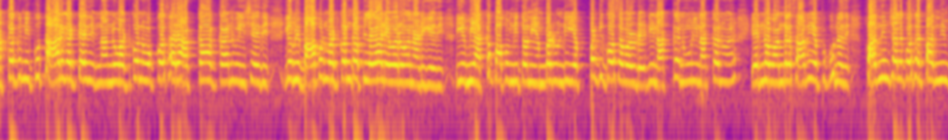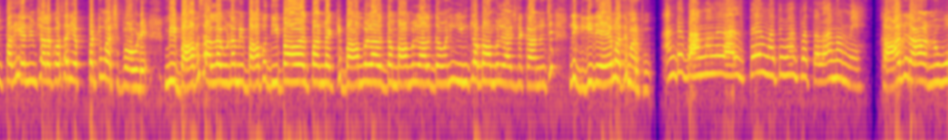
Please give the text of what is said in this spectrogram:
అక్కకు నీకు తాడు కట్టేది. నన్ను పట్టుకొని ఒక్కోసారి అక్క అక్క అని పిలిచేది. ఇక మీ బాబుని పట్టుకొని ఆ పిల్లగాడు ఎవరు అని అడిగేది. ఇక మీ అక్క పాపం నీతో ఎంబడి ఉండి ఎప్పటికీ కోసపడుడే నేను అక్కను నేను అక్కను అని ఎన్నో వందల సార్లు చెప్పుకున్నది. పది నిమిషాలకోసారి పది పదిహేను నిమిషాలకోసారి ఎప్పటికీ మర్చిపోవుడే. మీ బాబు చల్లకుండా మీ బాబు దీపావళి పండక్కి బాంబులు కాలుద్దాం బాంబులు కాలుద్దాం అని ఇంట్లో బాంబులు కాల్చిన కాడ నుంచి నీకు ఇదే మతి మరుపు అంటే బామ్మలు కలిస్తే మతి మార్పు వస్తుందా మమ్మీ? కాదురా నువ్వు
